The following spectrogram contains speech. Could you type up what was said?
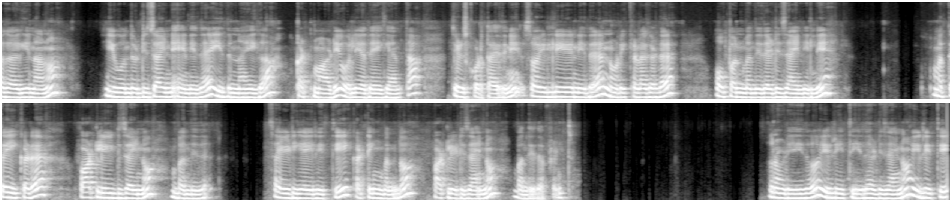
ಹಾಗಾಗಿ ನಾನು ಈ ಒಂದು ಡಿಸೈನ್ ಏನಿದೆ, ಇದನ್ನ ಈಗ ಕಟ್ ಮಾಡಿ ಹೊಲಿಯೋದು ಹೇಗೆ ಅಂತ ತಿಳಿಸ್ಕೊಡ್ತಾ ಇದ್ದೀನಿ. ಸೊ ಇಲ್ಲಿ ಏನಿದೆ ನೋಡಿ, ಕೆಳಗಡೆ ಓಪನ್ ಬಂದಿದೆ ಡಿಸೈನ್ ಇಲ್ಲಿ. ಮತ್ತು ಈ ಕಡೆ ಪಾಟ್ಲಿ ಡಿಸೈನು ಬಂದಿದೆ. ಸೈಡ್ಗೆ ಈ ರೀತಿ ಕಟ್ಟಿಂಗ್ ಬಂದು ಪಾಟ್ಲಿ ಡಿಸೈನು ಬಂದಿದೆ ಫ್ರೆಂಡ್ಸ್. ನೋಡಿ, ಇದು ಈ ರೀತಿ ಇದೆ ಡಿಸೈನು. ಈ ರೀತಿ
